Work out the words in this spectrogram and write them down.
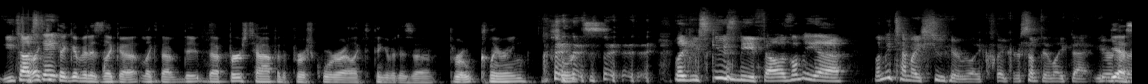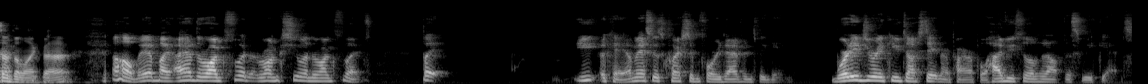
Utah I like State. to think of it as like a like the, the that first half of the first quarter. I like to think of it as a throat clearing sorts. like, excuse me, fellas, let me uh let me tie my shoe here really quick or something like that. You're yeah, correct. something like that. Oh man, my I have the wrong foot, wrong shoe on the wrong foot. But you, okay, I'm gonna ask this question before we dive into the game. Where did you rank Utah State in our power poll? How have you filled it out this week yet?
